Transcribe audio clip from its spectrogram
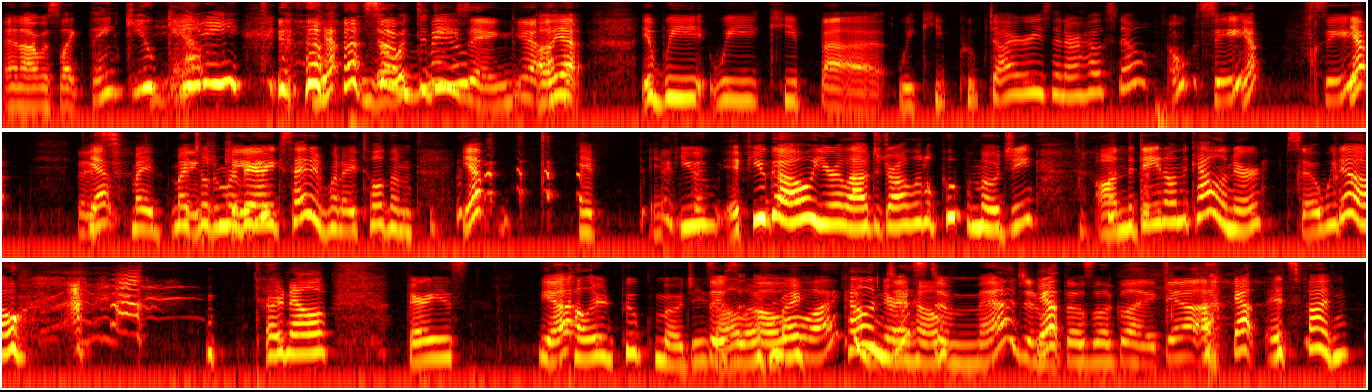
and I was like, "Thank you, Katie." Yep, That's know what to do. amazing. Yeah. Oh yeah, we we keep uh, we keep poop diaries in our house now. Oh, see. Yep. See. Yep. Yep. My my children you, were very excited when I told them. Yep. if if you if you go, you're allowed to draw a little poop emoji on the date on the calendar, so we know. there are now various Yeah. colored poop emojis There's- all over oh, my I calendar can just imagine Yep. what those look like. Yeah. Yep, it's fun.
